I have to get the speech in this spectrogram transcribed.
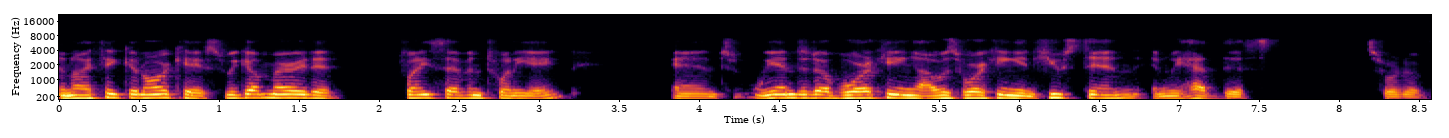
and I think in our case, we got married at 27, 28, and we ended up working. I was working in Houston, and we had this sort of,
